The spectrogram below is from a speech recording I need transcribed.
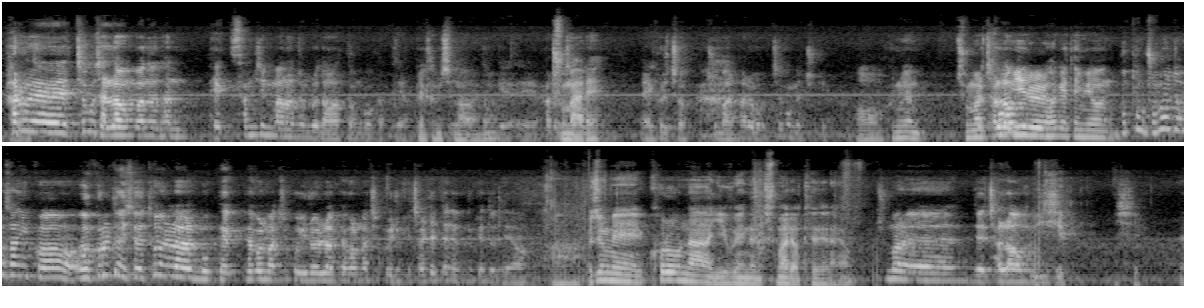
하루에 최고 잘 나온 거는 한 130만 원 정도 나왔던 것 같아요. 130만 나왔던 원이요? 게 예, 하루 주말에? 최고. 네 그렇죠. 주말 하루 최고 매출이. 어 그러면 주말 잘 나오- 토일을 하게 되면 보통 주말 장사니까 어, 그럴 때 있어요. 토요일 날뭐 100, 100 얼마 찍고 일요일 날 100 얼마 찍고 이렇게 잘 될 때는 그렇게도 돼요. 아, 요즘에 코로나 이후에는 주말이 어떻게 되나요? 주말에 이제 잘 나오면 20. 20. 네,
